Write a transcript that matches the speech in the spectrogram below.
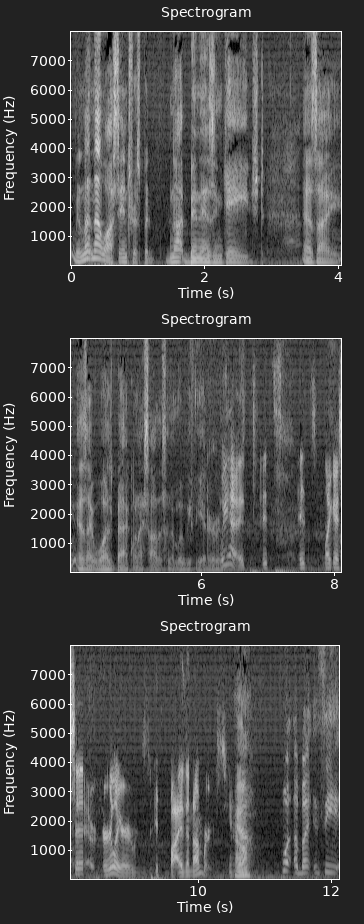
I mean, not not lost interest, but not been as engaged as I as I was back when I saw this in a movie theater. Well, yeah, it's it's it's like I said earlier, it's by the numbers. You know, Yeah. Well, uh, but see,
